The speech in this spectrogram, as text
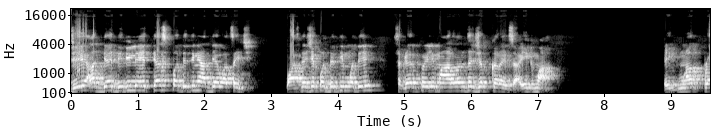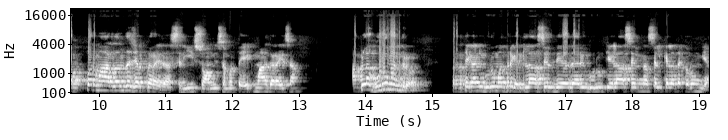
जे अध्याय दिलेले आहेत त्याच पद्धतीने अध्याय वाचायचे. वाचण्याच्या पद्धतीमध्ये सगळ्यात पहिले महाराजांचा जप करायचा एक माळ. एक माळ प्रॉपर महाराजांचा जप करायचा. श्री स्वामी समर्थ एक माळ करायचा. आपला गुरुमंत्र प्रत्येकाने गुरुमंत्र घेतला असेल देहदारी गुरु केला असेल नसेल केला तर करून घ्या.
